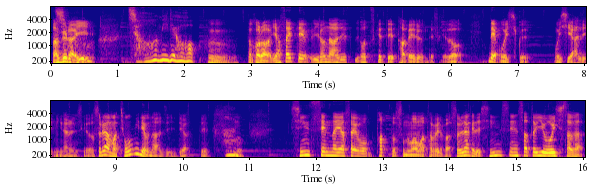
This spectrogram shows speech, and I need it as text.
たぐらい、調味料うん。だから、野菜っていろんな味をつけて食べるんですけど、で、美味しく、美味しい味になるんですけど、それはまあ調味料の味であって、はい。の新鮮な野菜をパッとそのまま食べれば、それだけで新鮮さという美味しさが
